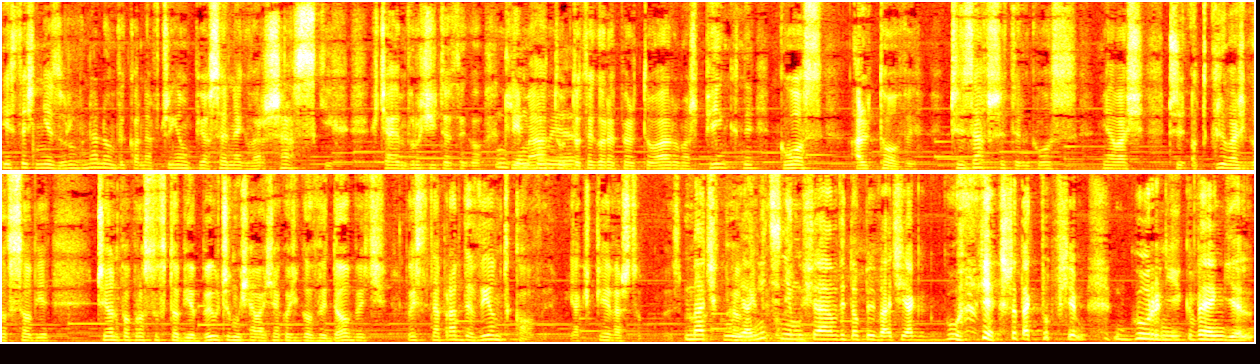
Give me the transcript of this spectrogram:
Jesteś niezrównaną wykonawczynią piosenek warszawskich. Chciałem wrócić do tego Dziękuję. klimatu, do tego repertuaru. Masz piękny głos altowy. Czy zawsze ten głos miałaś, czy odkryłaś go w sobie? Czy on po prostu w tobie był, czy musiałaś jakoś go wydobyć? Bo jest naprawdę wyjątkowy. Jak śpiewasz, to Maćku, ja nic nie musiałam wydobywać, jak, jak że tak powiem, górnik, węgiel.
